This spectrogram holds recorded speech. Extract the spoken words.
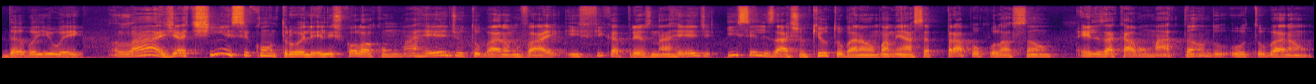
WA. Lá já tinha esse controle, eles colocam uma rede, o tubarão vai e fica preso na rede, e se eles acham que o tubarão é uma ameaça para a população, eles acabam matando o tubarão.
